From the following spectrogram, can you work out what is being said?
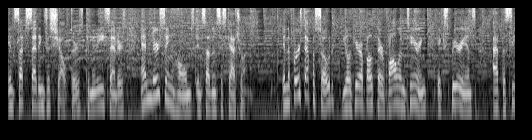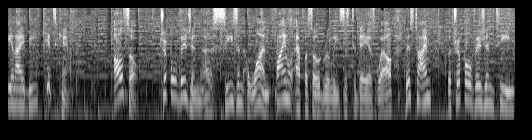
in such settings as shelters, community centers, and nursing homes in southern Saskatchewan. In the first episode, you'll hear about their volunteering experience at the CNIB Kids Camp. Also, Triple Vision, uh, season one, final episode releases today as well. This time, the Triple Vision team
